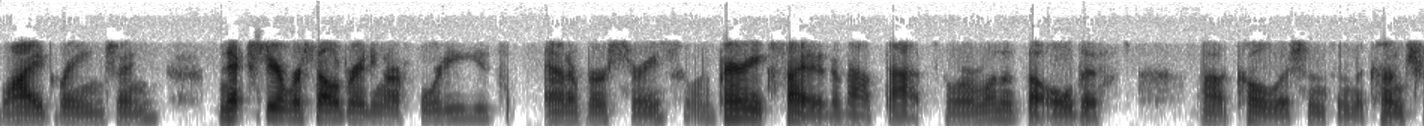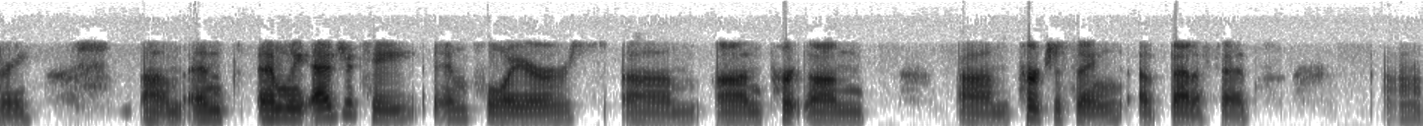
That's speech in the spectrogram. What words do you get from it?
wide ranging. Next year, we're celebrating our 40th anniversary, so we're very excited about that. So we're one of the oldest uh, coalitions in the country, um, and and we educate employers um, on per, on um, purchasing of benefits uh,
